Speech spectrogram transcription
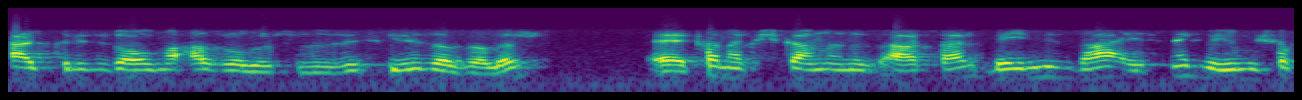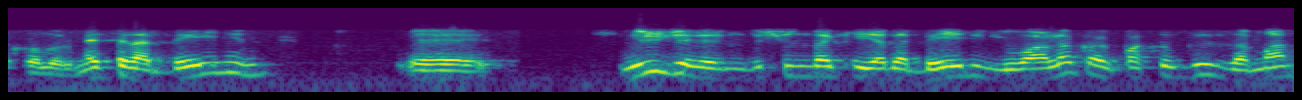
Kalp krizi de olma az olursunuz, riskiniz azalır. Ee, kan akışkanlığınız artar. Beyniniz daha esnek ve yumuşak olur. Mesela beynin e, sinir dışındaki ya da beynin yuvarlak olarak bakıldığı zaman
